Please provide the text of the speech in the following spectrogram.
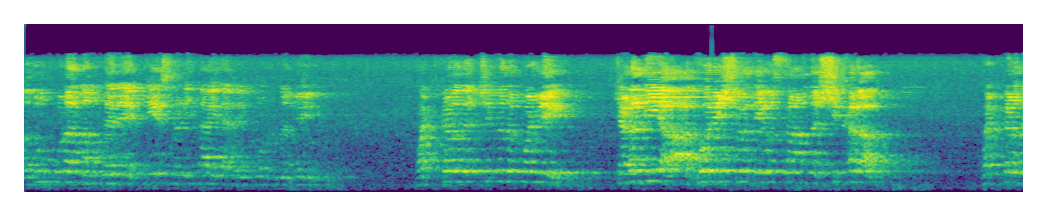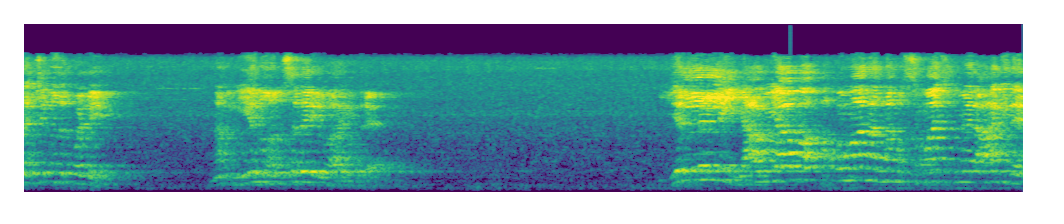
ಅದು ಕೂಡ ನಮ್ಮದೇನೆ ಕೇಸ್ ನಡೀತಾ ಇದೆ ಹೈಕೋರ್ಟ್ನಲ್ಲಿ. ಭಟ್ಕಳದ ಚಿನ್ನದ ಪಳ್ಳಿ ಕೆಳದಿಯ ಅಘೋರೇಶ್ವರ ದೇವಸ್ಥಾನದ ಶಿಖರ, ಭಟ್ಕಳದ ಚಿನ್ನದ ಪಳ್ಳಿ ನಮ್ಗೆ ಏನು ಅನ್ಸದೇ ಇಲ್ವ ಇದ್ರೆ? ಎಲ್ಲೆಲ್ಲಿ ಯಾವ್ಯಾವ ಅಪಮಾನ ನಮ್ಮ ಸಮಾಜದ ಮೇಲೆ ಆಗಿದೆ,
